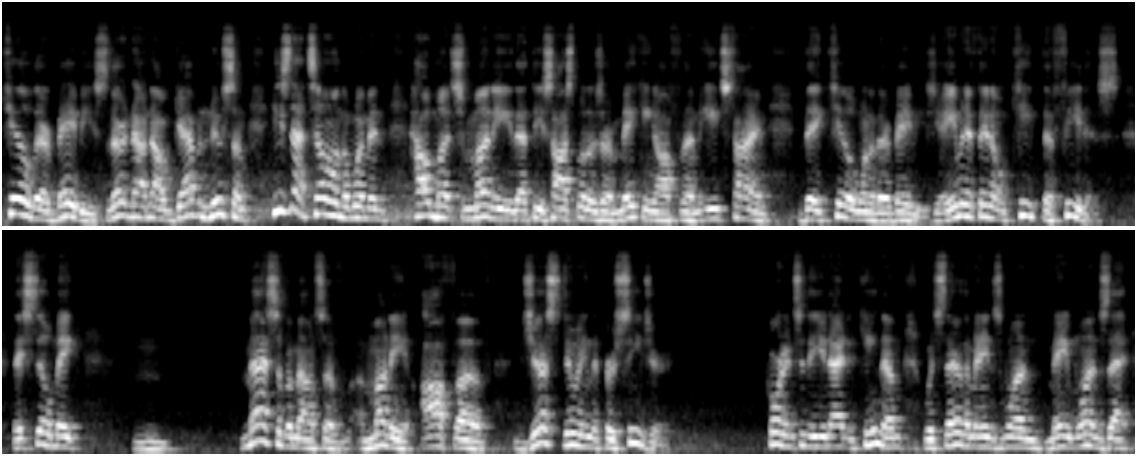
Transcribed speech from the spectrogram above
kill their babies. They're, now, now Gavin Newsom, he's not telling the women how much money that these hospitals are making off of them each time they kill one of their babies. Yeah, even if they don't keep the fetus, they still make massive amounts of money off of just doing the procedure according to the United Kingdom, which they're the main one main ones that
